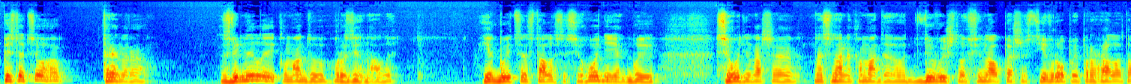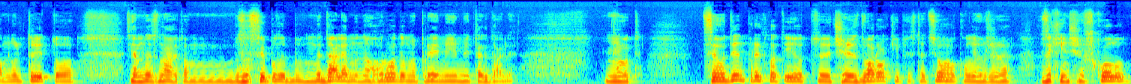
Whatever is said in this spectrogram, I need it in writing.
Після цього тренера звільнили і команду розігнали. Якби це сталося сьогодні, якби сьогодні наша національна команда вийшла в фінал першості Європи і програла там 0-3, то я не знаю, там засипали б медалями, нагородами, преміями і так далі. От. Це один приклад. І от через два роки після цього, коли я вже закінчив школу,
